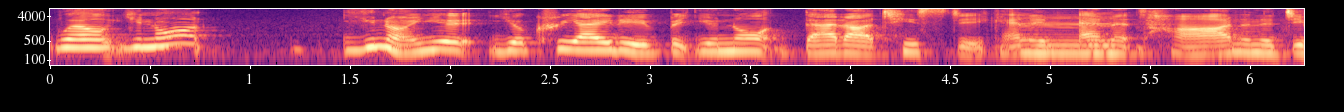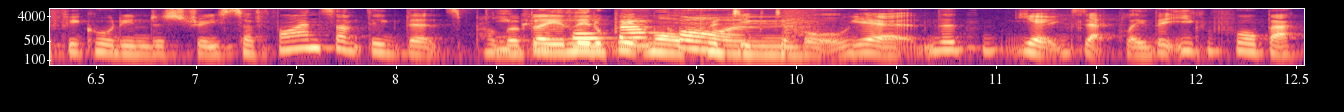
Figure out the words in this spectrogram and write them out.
"Well, you're not." You know, you're you're creative, but you're not that artistic, and it, Mm. and it's hard and a difficult industry. So find something that's probably a little bit more on. predictable. Yeah, that, yeah, exactly. That you can fall back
